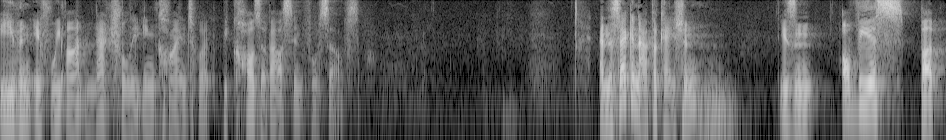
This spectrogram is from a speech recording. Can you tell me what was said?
even if we aren't naturally inclined to it because of our sinful selves. And the second application isn't obvious, but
